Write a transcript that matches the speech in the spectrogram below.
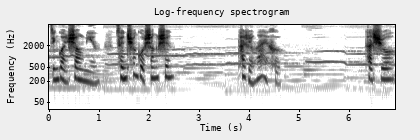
尽管少年曾劝过伤身，他仍爱喝。他说：“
